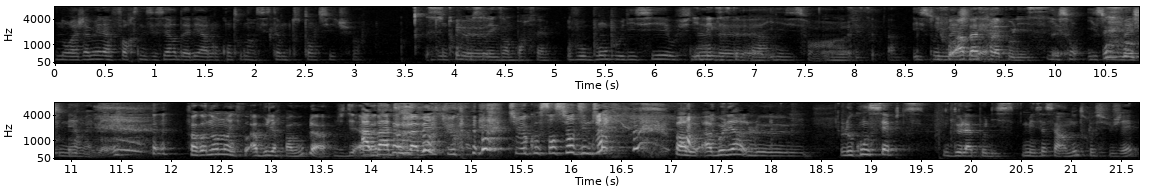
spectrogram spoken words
n'aura jamais la force nécessaire d'aller à l'encontre d'un système tout entier, tu vois. Je Donc, trouve que euh, c'est l'exemple parfait. Vos bons policiers, au final, n'existent euh, pas. Ils, sont, Il n'existe pas. ils sont Il faut imaginaires. abattre la police. Ils sont, ils sont imaginaires, ma belle. Enfin, non, non, il faut abolir, pardon. Là, je dis abattre. Abattre, ma belle, tu veux, tu veux qu'on censure Ginger? Pardon, abolir le, le concept de la police. Mais ça, c'est un autre sujet.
